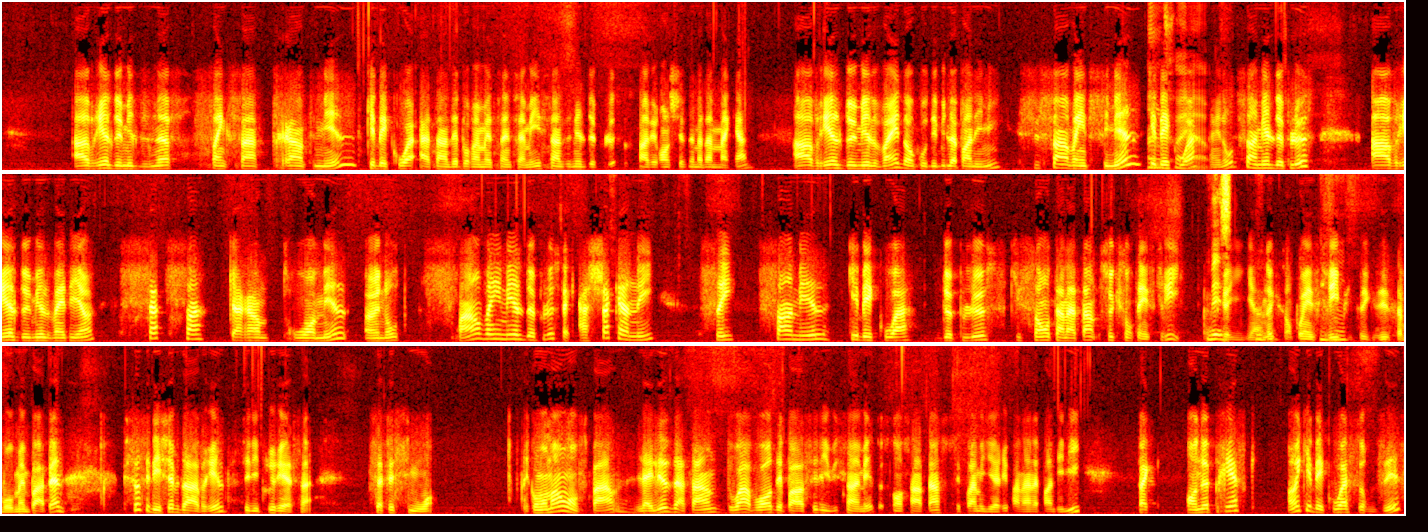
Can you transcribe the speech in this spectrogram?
Avril 2019, 530 000 Québécois attendaient pour un médecin de famille, 110 000 de plus, c'est environ le chiffre de Mme McCann. Avril 2020, donc au début de la pandémie, 626 000 Québécois, un autre 100 000 de plus. Avril 2021, 743 000, un autre 120 000 de plus. Fait à chaque année, c'est 100 000 Québécois de plus qui sont en attente, ceux qui sont inscrits. Parce qu'il y en a qui ne sont pas inscrits, mm-hmm. puis ceux qui disent ça vaut même pas la peine. Puis ça, c'est des chiffres d'avril, c'est les plus récents ça fait six mois. Au moment où on se parle, la liste d'attente doit avoir dépassé les 800 000 parce qu'on s'entend, ça s'est pas amélioré pendant la pandémie. Fait a presque un Québécois sur dix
